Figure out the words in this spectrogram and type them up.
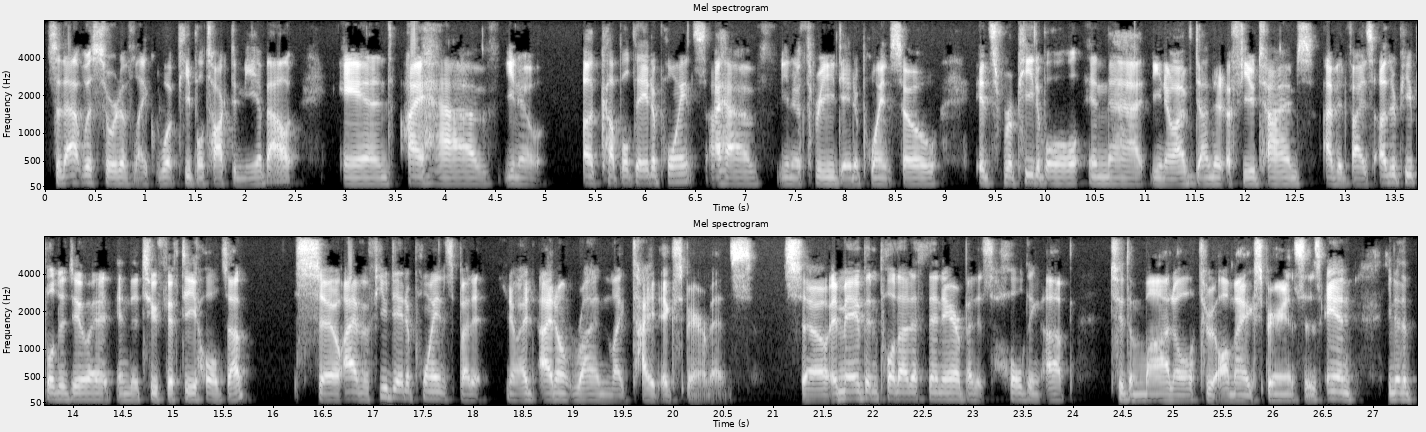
So that was sort of like what people talked to me about. And I have, you know, a couple data points. I have, you know, three data points. So it's repeatable in that, you know, I've done it a few times. I've advised other people to do it and the 250 holds up. So I have a few data points, but it, you know, I, I don't run like tight experiments. So it may have been pulled out of thin air, but it's holding up to the model through all my experiences. And, you know, the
